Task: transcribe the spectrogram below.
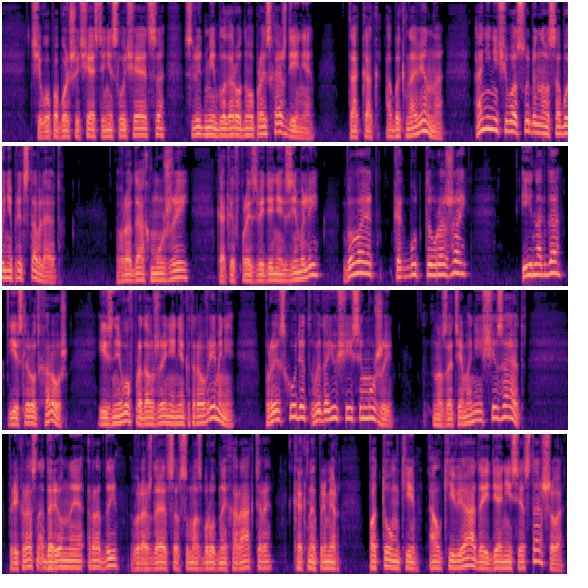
чего по большей части не случается с людьми благородного происхождения, так как обыкновенно они ничего особенного собой не представляют. В родах мужей, как и в произведениях земли, бывает как будто урожай, и иногда, если род хорош, из него в продолжение некоторого времени происходят выдающиеся мужи, но затем они исчезают. Прекрасно одаренные роды вырождаются в сумасбродные характеры, как, например, потомки Алкивиада и Дионисия Старшего,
